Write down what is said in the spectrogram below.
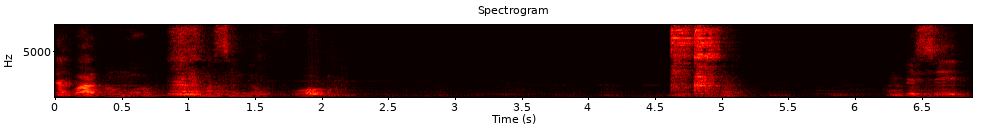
E agora vamos, vamos acender o fogo. Vamos ver se,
